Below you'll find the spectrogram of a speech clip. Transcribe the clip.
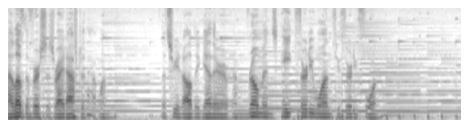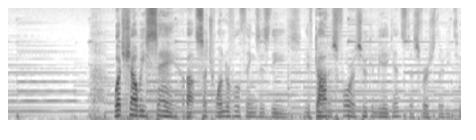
I love the verses right after that one. Let's read it all together. Um, Romans 8 31 through 34. What shall we say about such wonderful things as these? If God is for us, who can be against us? Verse 32.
